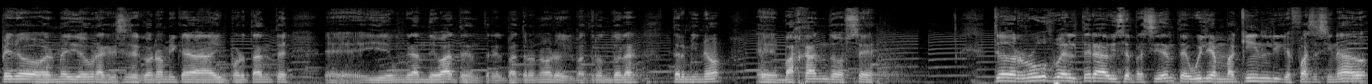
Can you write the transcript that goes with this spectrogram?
pero en medio de una crisis económica importante eh, y de un gran debate entre el patrón oro y el patrón dólar, terminó eh, bajándose. Theodore Roosevelt era vicepresidente de William McKinley, que fue asesinado,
